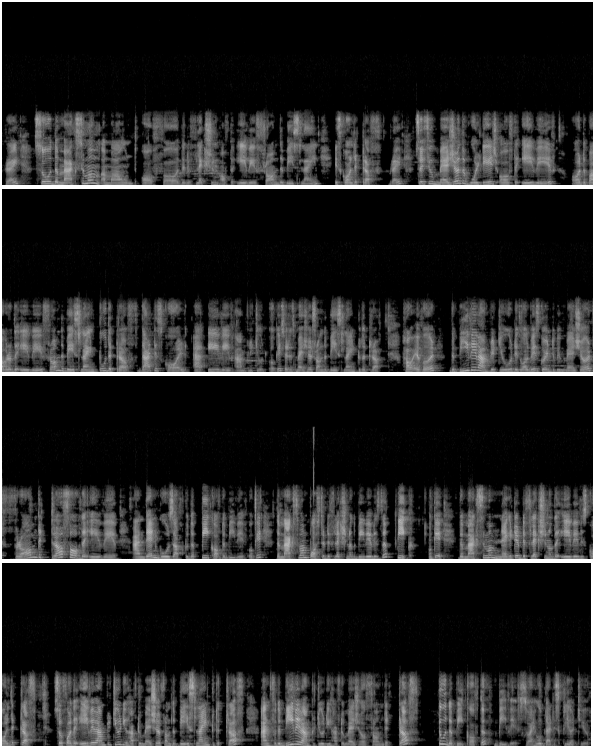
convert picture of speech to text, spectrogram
right? So the maximum amount of uh, the deflection of the a wave from the baseline is called the trough right? So if you measure the voltage of the a wave or the power of the A wave from the baseline to the trough that is called a A wave amplitude okay? So it is measured from the baseline to the trough. However the B wave amplitude is always going to be measured from the trough of the A wave and then goes up to the peak of the B wave okay? The maximum positive deflection of the B wave is the peak okay? The maximum negative deflection of the a wave is called the trough. So for the a wave amplitude you have to measure from the baseline to the trough and for the b wave amplitude you have to measure from the trough to the peak of the b wave. So i hope that is clear to you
